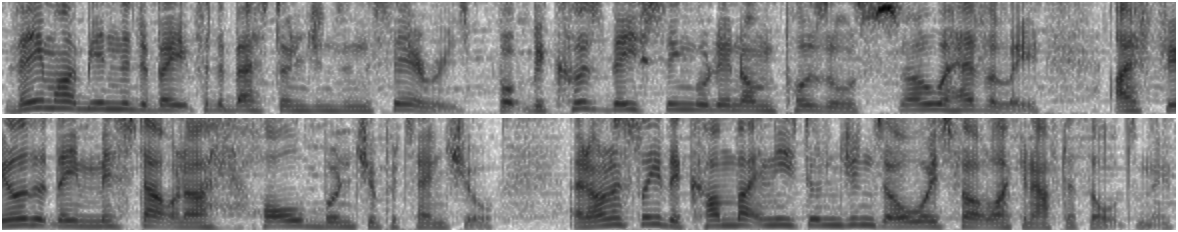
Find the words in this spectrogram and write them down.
they might be in the debate for the best dungeons in the series, but because they singled in on puzzles so heavily, I feel that they missed out on a whole bunch of potential, and honestly the combat in these dungeons always felt like an afterthought to me.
